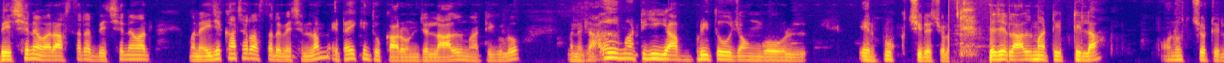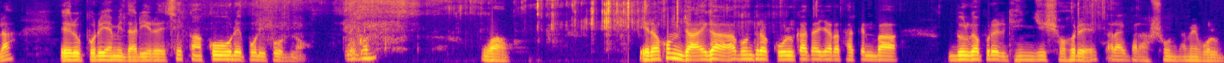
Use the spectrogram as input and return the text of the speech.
বেছে নেওয়া, রাস্তাটা বেছে নেওয়ার মানে এই যে কাঁচা রাস্তাটা বেছে নিলাম, এটাই কিন্তু কারণ যে লাল মাটিগুলো মানে লাল মাটি আবৃত জঙ্গল, এর বুক চিরে চলে। এই যে লাল মাটির টিলা, অনুচ্চ টিলা, এর উপরেই আমি দাঁড়িয়ে রয়েছে, কাঁকড়ে পরিপূর্ণ। দেখুন, ওয়াও। এরকম জায়গা, বন্ধুরা, কলকাতায় যারা থাকেন বা দুর্গাপুরের ঘিঞ্জি শহরে, তারা একবার আসুন, আমি বলব।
